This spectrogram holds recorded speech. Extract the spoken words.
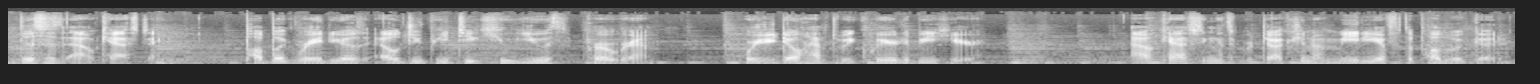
This is Outcasting, Public Radio's LGBTQ youth program, where you don't have to be queer to be here. Outcasting is a production of Media for the Public Good,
